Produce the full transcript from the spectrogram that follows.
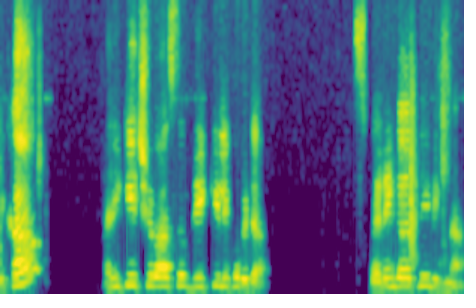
लिखा अनिकेत श्रीवास्तव देख के लिखो बेटा स्पेलिंग गलत नहीं लिखना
